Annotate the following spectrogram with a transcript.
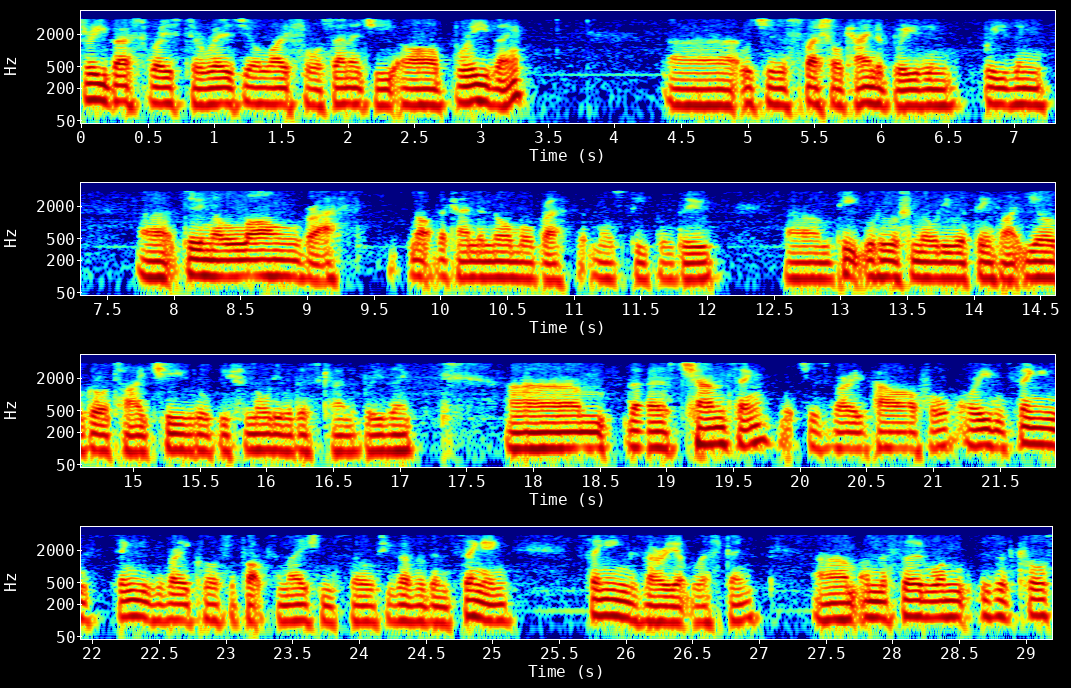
three best ways to raise your life force energy are breathing, uh, which is a special kind of breathing, breathing, uh, doing a long breath, not the kind of normal breath that most people do. Um, people who are familiar with things like yoga or Tai Chi will be familiar with this kind of breathing. Um, there's chanting, which is very powerful, or even singing. Singing is a very close approximation. So if you've ever been singing, singing is very uplifting. Um, and the third one is, of course,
